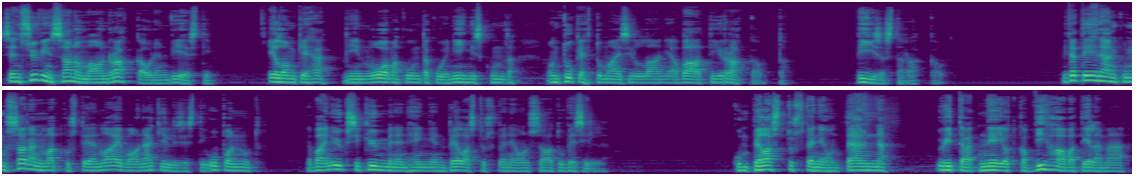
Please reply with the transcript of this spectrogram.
Sen syvin sanoma on rakkauden viesti, Elonkehä, niin luomakunta kuin ihmiskunta, on tukehtumaisillaan ja vaatii rakkautta. Viisasta rakkautta. Mitä tehdään, kun sadan matkustajan laiva on äkillisesti uponnut ja vain yksi kymmenen hengen pelastusvene on saatu vesille? Kun pelastusvene on täynnä, yrittävät ne, jotka vihaavat elämää,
